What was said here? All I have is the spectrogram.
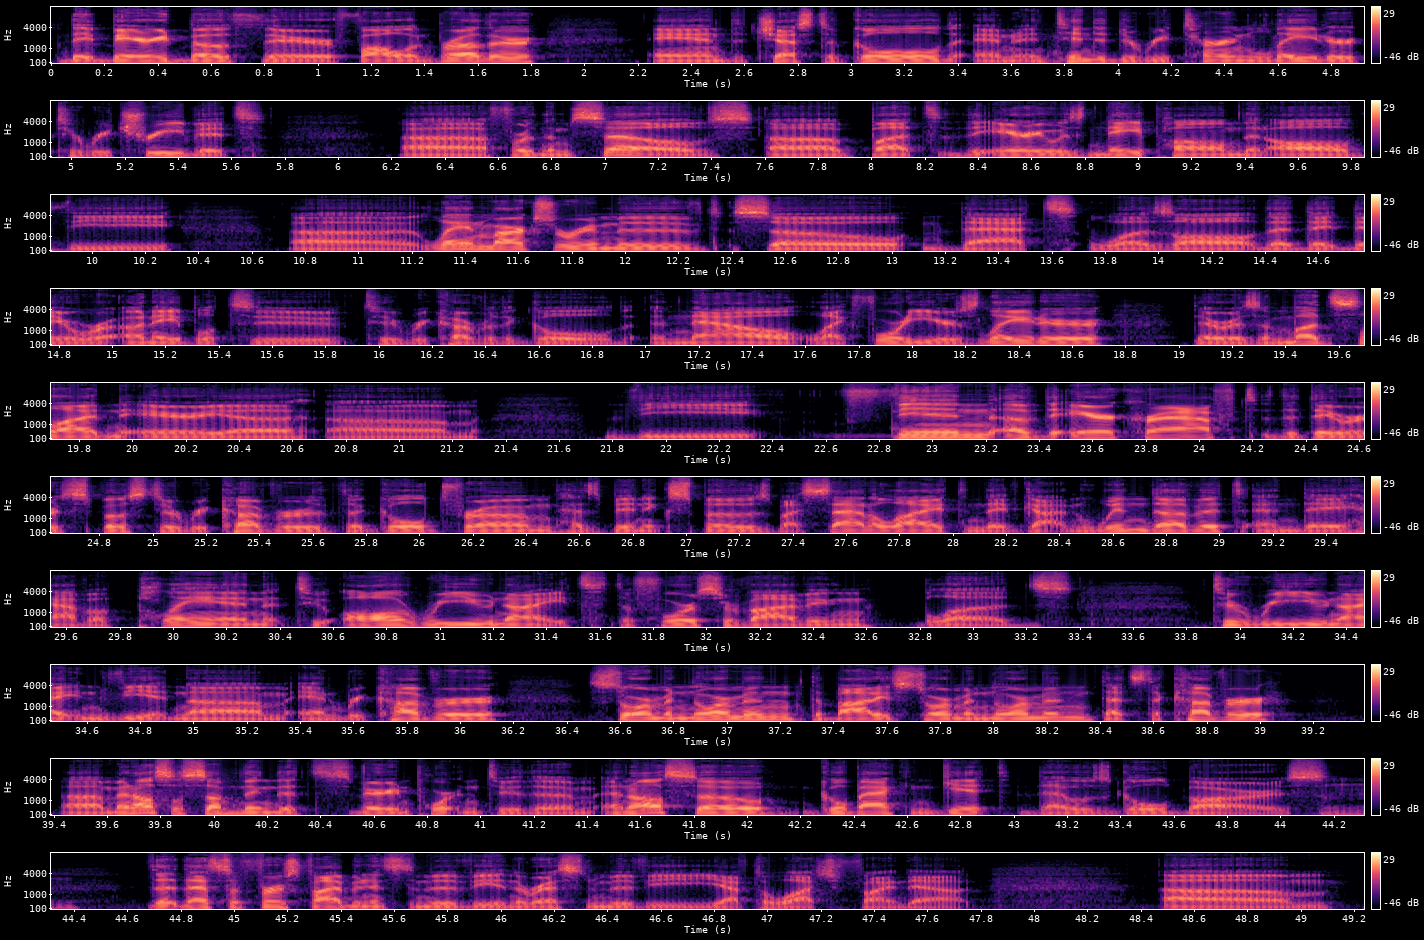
They buried both their fallen brother and the chest of gold and intended to return later to retrieve it uh, for themselves, uh, but the area was napalmed and all the uh, landmarks were removed, so that was all that they, they were unable to to recover the gold. And now, like 40 years later, there was a mudslide in the area. Um, the fin of the aircraft that they were supposed to recover the gold from has been exposed by satellite, and they've gotten wind of it, and they have a plan to all reunite the four surviving Bloods to reunite in Vietnam and recover Stormin Norman, the body of Stormin Norman. That's the cover um, and also something that's very important to them. And also go back and get those gold bars. Mm-hmm. Th- that's the first five minutes of the movie, and the rest of the movie you have to watch to find out. Um,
